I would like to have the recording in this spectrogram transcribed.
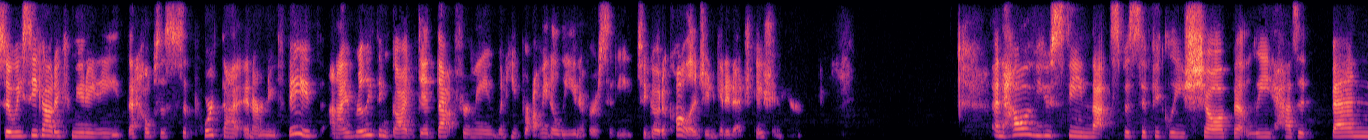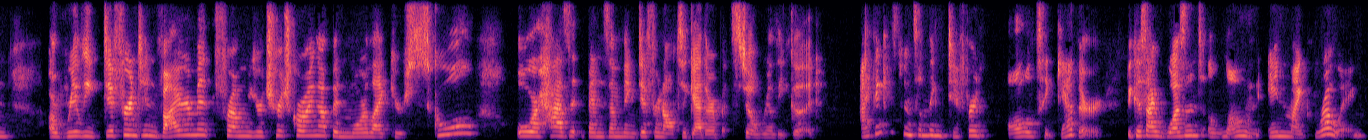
So we seek out a community that helps us support that in our new faith. And I really think God did that for me when He brought me to Lee University to go to college and get an education here. And how have you seen that specifically show up at Lee? Has it been a really different environment from your church growing up and more like your school? Or has it been something different altogether, but still really good? I think it's been something different altogether because I wasn't alone in my growing.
